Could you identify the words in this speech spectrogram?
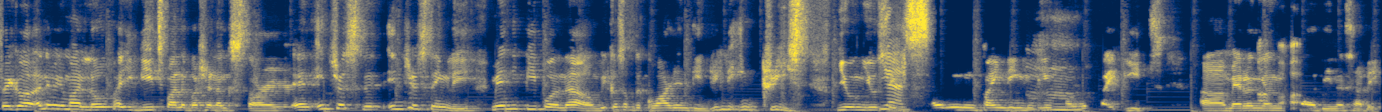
So, ko, ano yung mga lo-fi beats, paano ba siya nag-start? And interest, interestingly, many people now, because of the quarantine, really increased yung usage. Yes. I mean, finding, looking for Mm-mm. lo-fi beats. Uh, meron nga Opo. study na sabi,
